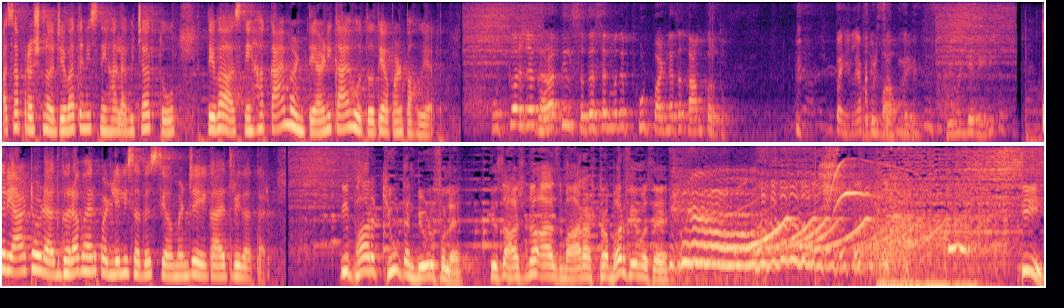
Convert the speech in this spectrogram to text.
असा प्रश्न जेव्हा त्यांनी स्नेहाला विचारतो तेव्हा स्नेहा काय म्हणते आणि काय होतं ते आपण पाहूयात. उत्कर्ष घरातील सदस्यांमध्ये फूट पाडण्याचं काम करतो. पहिल्या. ही म्हणजे रेडी तर या आठवड्यात घराबाहेर पडलेली सदस्य म्हणजे गायत्री दातार. ती फार क्यूट अँड ब्युटिफुल आहे. तिचं हसणं आज महाराष्ट्रभर फेमस आहे. ती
